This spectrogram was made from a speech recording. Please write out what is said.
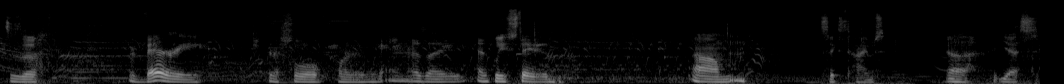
this is a very stressful part of the game, as I as we stated. Um, Six times. Uh, yes.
